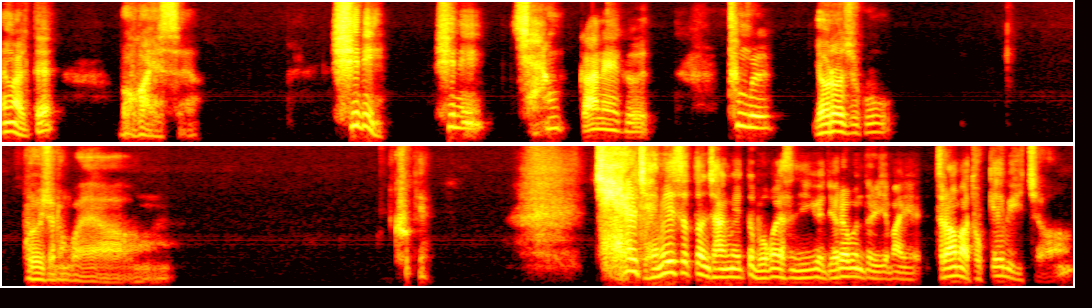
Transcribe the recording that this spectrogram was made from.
행할 때 뭐가 있어요? 신이, 신이 잠깐의 그 틈을 열어주고 보여주는 거예요. 크게. 제일 재미있었던 장면이 또 뭐가 있었는지, 여러분들 이제 많이 드라마 도깨비 있죠.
